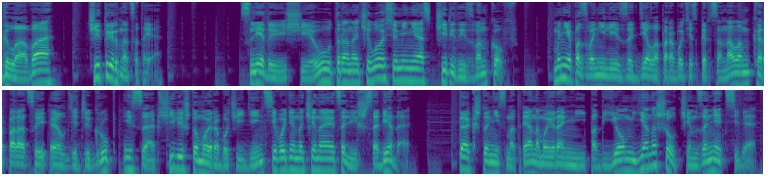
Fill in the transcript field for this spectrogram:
Глава 14. Следующее утро началось у меня с череды звонков. Мне позвонили из отдела по работе с персоналом корпорации LDG Group и сообщили, что мой рабочий день сегодня начинается лишь с обеда. Так что, несмотря на мой ранний подъем, я нашел чем занять себя.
